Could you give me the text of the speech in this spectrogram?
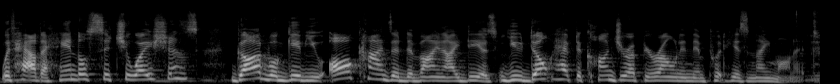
with how to handle situations. God will give you all kinds of divine ideas. You don't have to conjure up your own and then put His name on it.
